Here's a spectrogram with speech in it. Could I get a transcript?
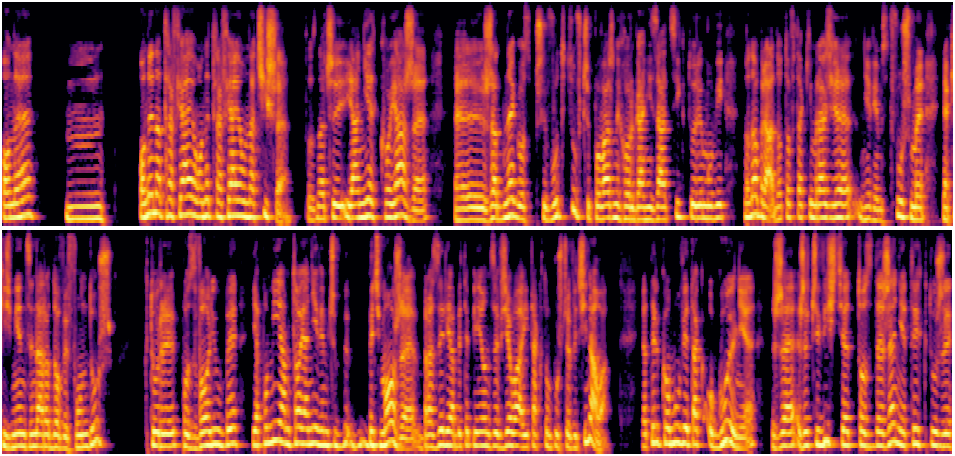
one, mm, one natrafiają, one trafiają na ciszę. To znaczy, ja nie kojarzę e, żadnego z przywódców czy poważnych organizacji, który mówi: No dobra, no to w takim razie, nie wiem, stwórzmy jakiś międzynarodowy fundusz, który pozwoliłby, ja pomijam to, ja nie wiem, czy by, być może Brazylia by te pieniądze wzięła i tak tą puszczę wycinała. Ja tylko mówię tak ogólnie, że rzeczywiście to zderzenie tych, którzy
